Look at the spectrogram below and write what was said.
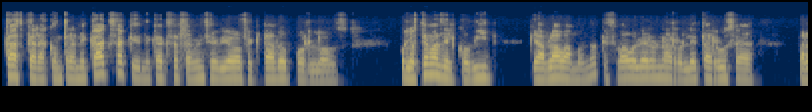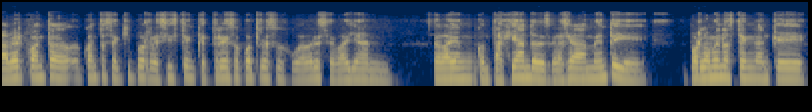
Cáscara contra Necaxa, que Necaxa también se vio afectado por los, por los temas del COVID que hablábamos, ¿no? Que se va a volver una roleta rusa para ver cuántos equipos resisten que tres o cuatro de sus jugadores se vayan, se vayan contagiando desgraciadamente y por lo menos tengan que,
